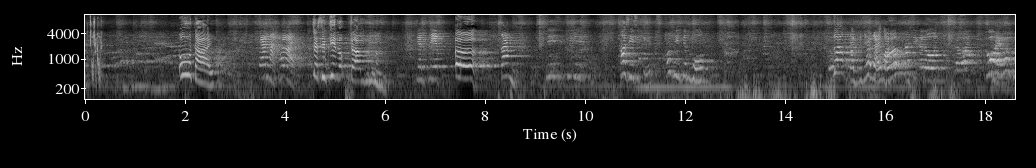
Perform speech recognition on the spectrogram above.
lấy số số โอ้ตายแค่หนักเท่าไหร่เจ็ดสิบกิโลกรัม เจ็ดสิบเออสั้นสี่สิบข้อสี่สิบเอ็ดข้อสี่สิบหกร่วมกันเป็นเท่าไหร่วะถ้าสิกระโดดแต่ว่าก็ให้ลูกขึ้นไปให้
